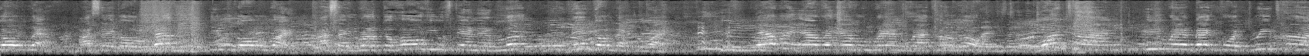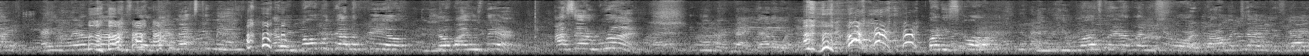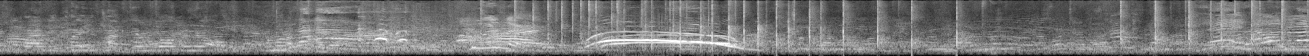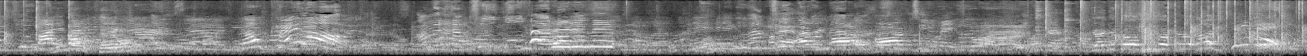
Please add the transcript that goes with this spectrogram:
go left. I say go left, he will go right. I say run up the hole, he will stand there and look, then go left to right. He never, ever, ever ran the way I told him to go. One time, he ran back and forth three times, and he ran around, he stood right next to me, and we both went down the field, and nobody was there. I said, run. He went back that way. but. He, Caleb. Caleb. I'm gonna have two goals. Okay, every all, all teammates go Okay, you gotta get those up here?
